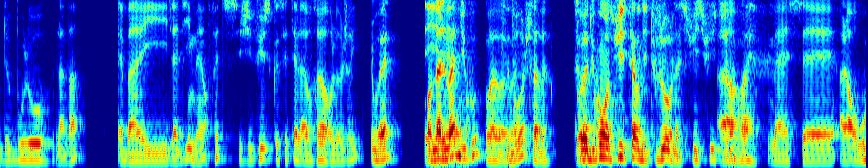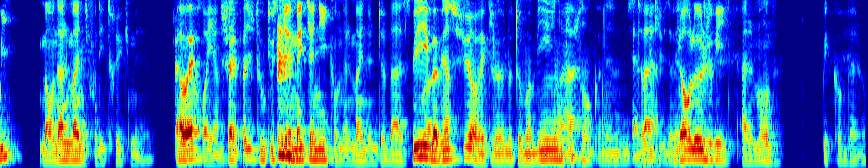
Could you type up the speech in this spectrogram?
de boulot là-bas, eh ben, il a dit, mais en fait, j'ai vu ce que c'était la vraie horlogerie. Ouais. Et, En Allemagne, euh, du coup Ouais, ouais, C'est ouais. drôle, ça. Parce que, Ouais. du coup, en Suisse, on dit toujours la Suisse, Suisse, tu Alors, vois. ouais, mais c'est. Alors, oui, mais en Allemagne, ils font des trucs, mais. Ah ouais? Incroyable. Je savais pas du tout. Tout ce qui est mécanique en Allemagne de base. Oui, bah bien sûr, avec le- l'automobile, Ouais, tout ça, on connaît l'historique, Eh évidemment. L'horlogerie allemande, picobello.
